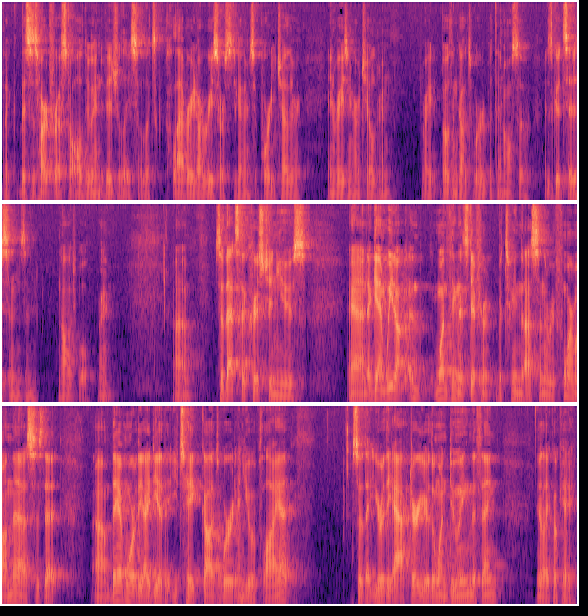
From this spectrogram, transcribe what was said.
like this is hard for us to all do individually, so let's collaborate our resources together and support each other in raising our children, right? Both in God's word, but then also as good citizens and knowledgeable, right? Um, so that's the Christian use. And again, we don't. One thing that's different between us and the Reform on this is that Um, they have more of the idea that you take God's word and you apply it so that you're the actor, you're the one doing the thing. You're like, okay,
